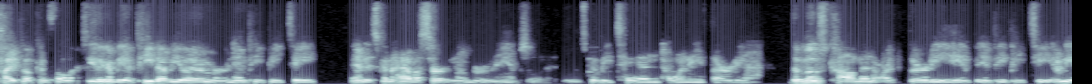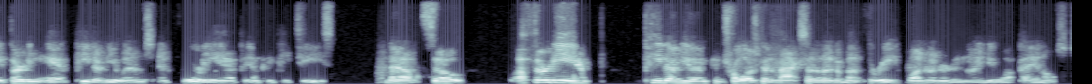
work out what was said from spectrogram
type of controller. It's either going to be a PWM or an MPPT, and it's going to have a certain number of amps on it. It's going to be 10, 20, 30. The most common are 30 amp MPPT, I mean 30 amp PWMs and 40 amp MPPTs. Now, so a 30 amp PWM controller is going to max out at about three 190 watt panels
